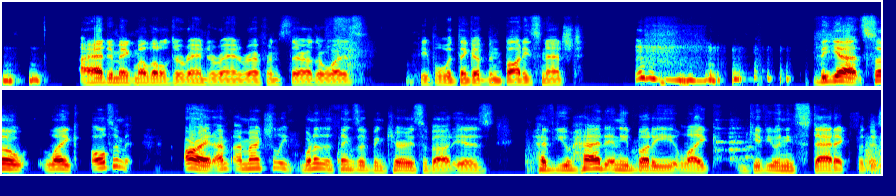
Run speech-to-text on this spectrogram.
I had to make my little Duran Duran reference there, otherwise people would think I've been body snatched but yeah, so like ultimate all right, I'm I'm actually one of the things I've been curious about is have you had anybody like give you any static for this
